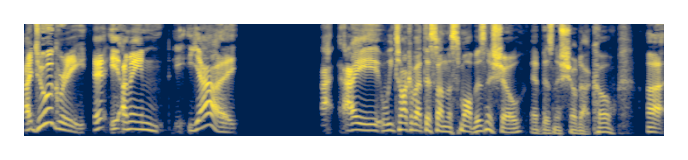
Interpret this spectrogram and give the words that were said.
I do agree. I I mean, yeah. I, I we talk about this on the small business show at businessshow.co uh,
